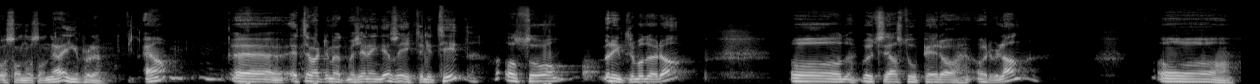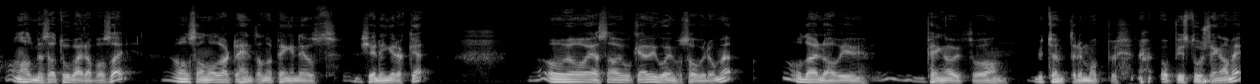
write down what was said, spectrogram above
og sånn og sånn. Ja, ingen problem. Ja. Eh, etter hvert i møte med Kjell Inge så gikk det litt tid, og så ringte det på døra. Og på utsida sto Per og Orveland. Og han hadde med seg to bæreposer. Og han sa han hadde vært og henta noen penger ned hos Kjell Inge Røkke. Og jeg sa ok, vi går inn på soverommet. Og der la vi penga ut på Vi tømte dem opp, opp i storsenga mi.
